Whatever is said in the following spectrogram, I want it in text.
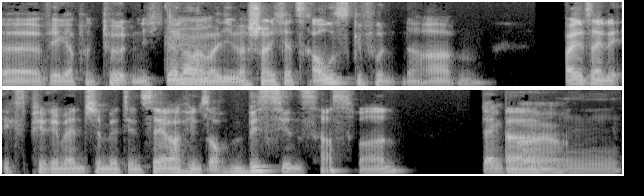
äh, Vegapunk töten. Ich denke Genau. mal, weil die wahrscheinlich jetzt rausgefunden haben, weil seine Experimente mit den Seraphims auch ein bisschen sass waren, Denkbar, ähm,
